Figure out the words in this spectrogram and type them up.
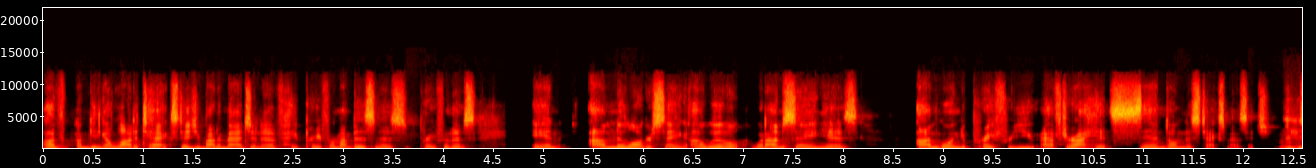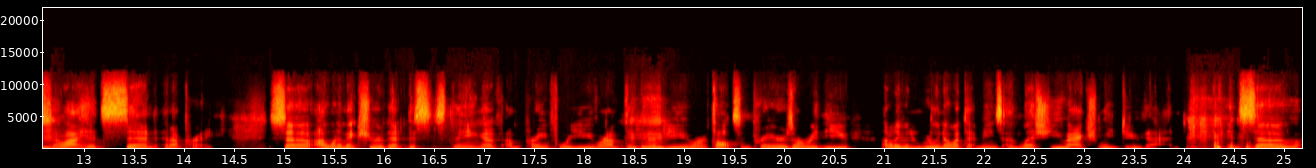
i am getting a lot of text, as you might imagine, of "Hey, pray for my business, pray for this," and I'm no longer saying I will. What I'm saying is, I'm going to pray for you after I hit send on this text message. Mm-hmm. So I hit send and I pray. So I want to make sure that this thing of I'm praying for you, or I'm thinking mm-hmm. of you, or thoughts and prayers are with you. I don't even really know what that means unless you actually do that. and so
